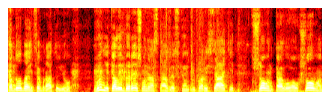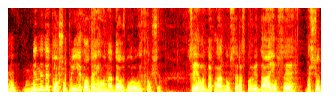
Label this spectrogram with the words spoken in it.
подобається брати його. Він, коли береш, він розказує, скільки поросяті, що він колов, що він. Ну, не, не для того, що приїхав, да його надав, здоровитко, все. Все, він докладно все розповідає, все. На що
